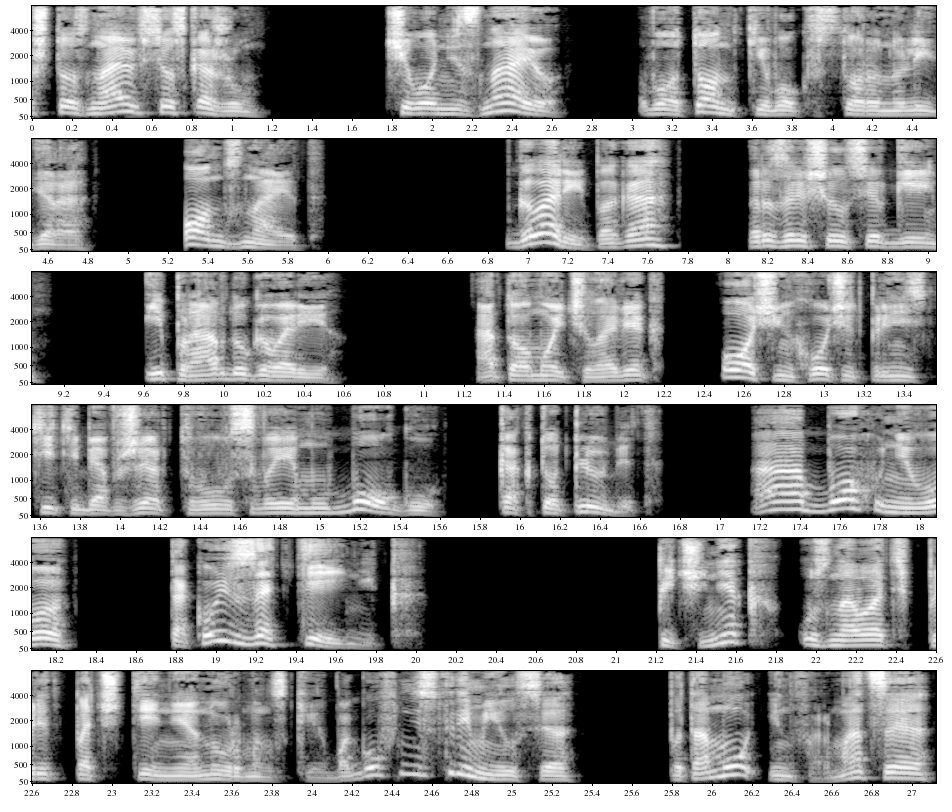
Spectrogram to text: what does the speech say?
«Что знаю, все скажу. Чего не знаю, вот он кивок в сторону лидера. Он знает». «Говори пока», — разрешил Сергей. «И правду говори. А то мой человек очень хочет принести тебя в жертву своему богу, как тот любит. А бог у него такой затейник». Печенек узнавать предпочтения нурманских богов не стремился, потому информация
